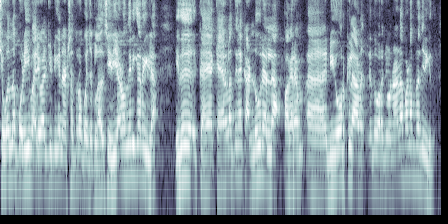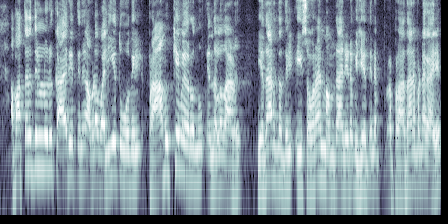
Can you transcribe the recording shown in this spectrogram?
ചുവന്ന കൊടിയും അരിവാൾ ചുറ്റിക നക്ഷത്രമൊക്കെ വെച്ചിട്ടുള്ളത്. അത് ശരിയാണോ എന്ന് എനിക്കറിയില്ല. ഇത് കേരളത്തിലെ കണ്ണൂരല്ല പകരം ന്യൂയോർക്കിലാണ് എന്ന് പറഞ്ഞുകൊണ്ടാണ് പടം പ്രചരിക്കുന്നത്. അപ്പോൾ അത്തരത്തിലുള്ളൊരു കാര്യത്തിന് അവിടെ വലിയ തോതിൽ പ്രാമുഖ്യമേറുന്നു എന്നുള്ളതാണ് യഥാർത്ഥത്തിൽ ഈ സൊഹ്രാൻ മംദാനിയുടെ വിജയത്തിന്റെ പ്ര- പ്രധാനപ്പെട്ട കാര്യം.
